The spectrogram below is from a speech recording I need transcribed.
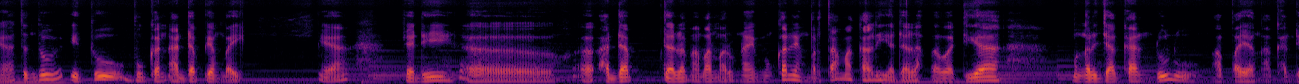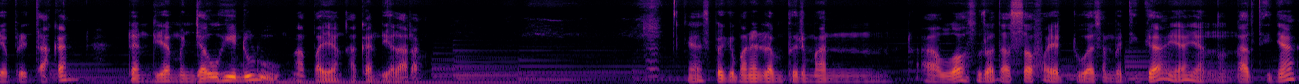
ya tentu itu bukan adab yang baik ya jadi uh, uh, adab dalam amar ma'ruf nahi mungkar yang pertama kali adalah bahwa dia mengerjakan dulu apa yang akan dia perintahkan dan dia menjauhi dulu apa yang akan dia larang. Ya, sebagaimana dalam firman Allah surat As-Saff ayat 2 sampai 3 ya yang artinya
